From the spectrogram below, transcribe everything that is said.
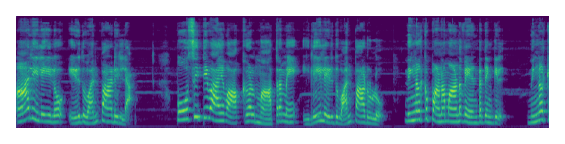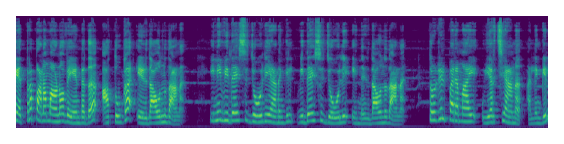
ആലിലയിലോ എഴുതുവാൻ പാടില്ല. പോസിറ്റീവായ വാക്കുകൾ മാത്രമേ ഇലയിൽ എഴുതുവാൻ പാടുള്ളൂ. നിങ്ങൾക്ക് പണമാണ് വേണ്ടതെങ്കിൽ നിങ്ങൾക്ക് എത്ര പണമാണോ വേണ്ടത് ആ തുക എഴുതാവുന്നതാണ്. ഇനി വിദേശ ജോലിയാണെങ്കിൽ വിദേശ ജോലി എന്നെഴുതാവുന്നതാണ്. തൊഴിൽപരമായി ഉയർച്ചയാണ് അല്ലെങ്കിൽ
